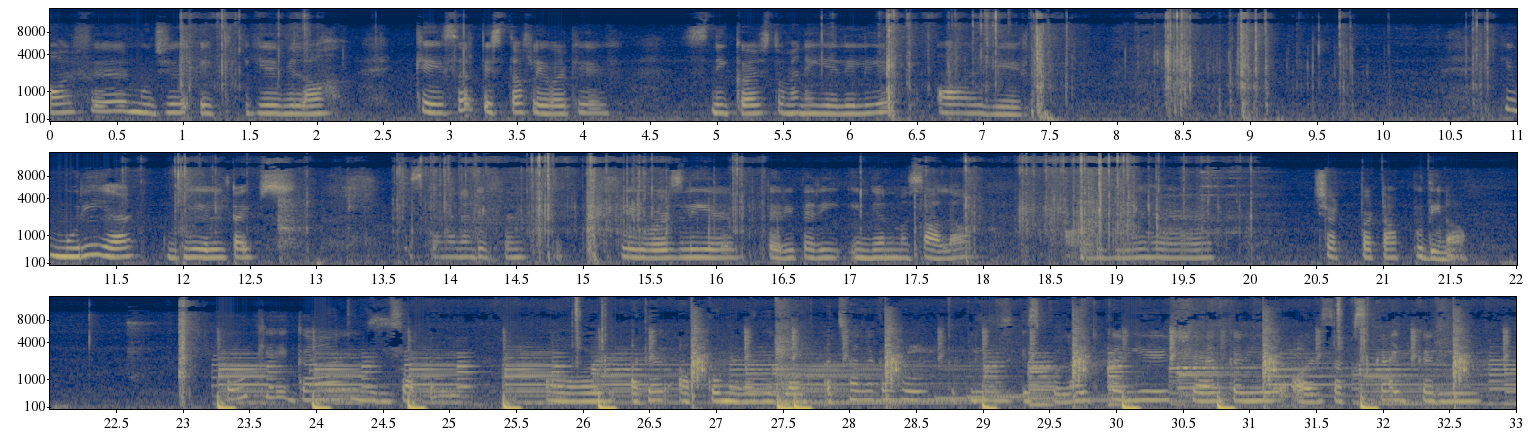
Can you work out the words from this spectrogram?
और फिर मुझे एक ये मिला, केसर पिस्ता फ्लेवर के स्नीकर्स तो मैंने ये ले लिए। और ये ये मुरी है, भेल टाइप्स इसका मैंने डिफरेंट फ्लेवर्स लिए पेरी पेरी इंडियन मसाला और ये है चटपटा पुदीना। ओके गाइस और अगर आपको मेरा ये ब्लॉग अच्छा लगा हो तो प्लीज़ इसको लाइक करिए शेयर करिए और सब्सक्राइब करिए।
